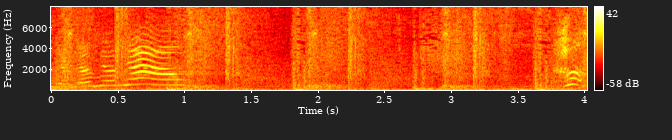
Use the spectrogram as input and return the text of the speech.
Meow meow meow! Huh!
